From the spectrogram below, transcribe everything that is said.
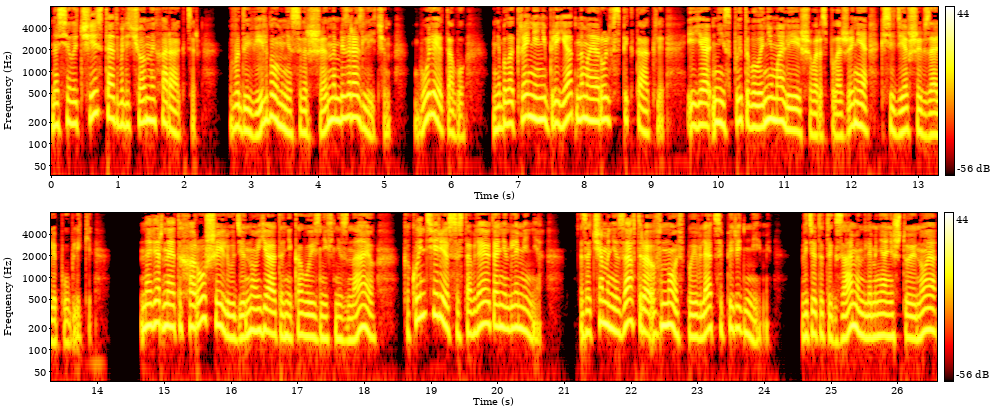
носило чисто отвлеченный характер. Водевиль был мне совершенно безразличен. Более того, мне была крайне неприятна моя роль в спектакле, и я не испытывала ни малейшего расположения к сидевшей в зале публике. Наверное, это хорошие люди, но я-то никого из них не знаю — какой интерес составляют они для меня? Зачем мне завтра вновь появляться перед ними? Ведь этот экзамен для меня не что иное,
